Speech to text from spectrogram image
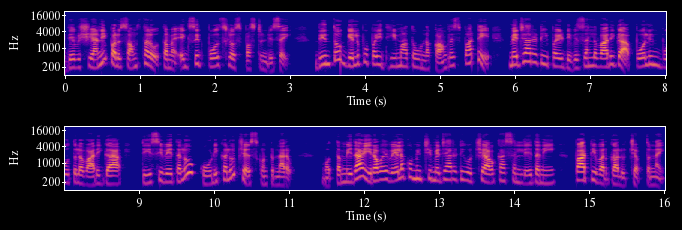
ఇదే విషయాన్ని పలు సంస్థలు తమ ఎగ్జిట్ పోల్స్లో స్పష్టం చేశాయి. దీంతో గెలుపుపై ధీమాతో ఉన్న కాంగ్రెస్ పార్టీ మెజారిటీపై డివిజన్ల వారీగా పోలింగ్ బూతుల వారీగా తీసివేతలు కూడికలు చేసుకుంటున్నారు. మొత్తం మీద ఇరవై వేలకు మించి మెజారిటీ వచ్చే అవకాశం లేదని పార్టీ వర్గాలు చెప్తున్నాయి.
